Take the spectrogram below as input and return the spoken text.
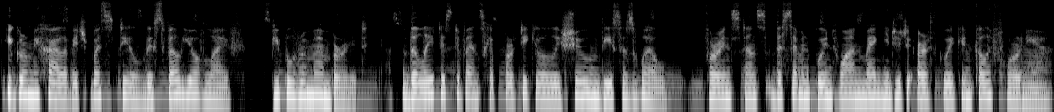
Igor Mikhailovich, but still, this value of life, people remember it. The latest events have particularly shown this as well. For instance, the 7.1 magnitude earthquake in California.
